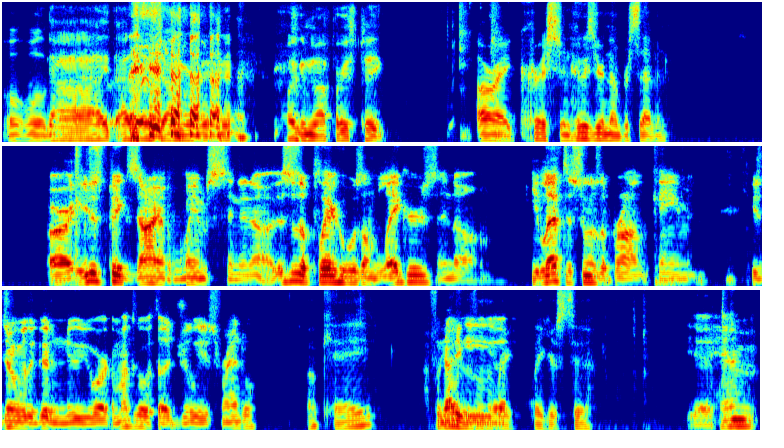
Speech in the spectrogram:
we'll, we'll Nah, I, I love Ja Morant, man. That was gonna be my first pick. All right, Christian, who's your number seven? All right, he just picked Zion Williamson, and uh, this is a player who was on the Lakers, and um, he left as soon as LeBron came, and he's doing really good in New York. I'm about to go with uh, Julius Randle. Okay. I forgot he was on the uh, Lakers too. Yeah, him.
